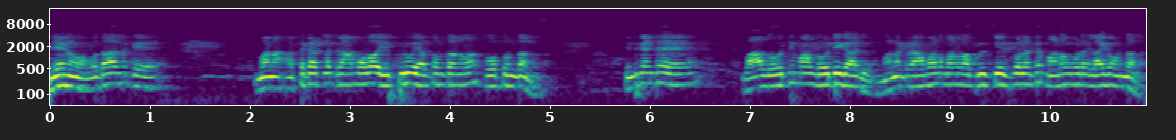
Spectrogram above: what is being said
నేను ఉదాహరణకి మన అట్టకట్ల గ్రామంలో ఎప్పుడు వెళ్తుంటానో చూస్తుంటాను. ఎందుకంటే వాళ్ళతోటి మనతోటి కాదు. మన గ్రామాన్ని మనం అభివృద్ధి చేసుకోవాలంటే మనం కూడా ఇలాగే ఉండాలి.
